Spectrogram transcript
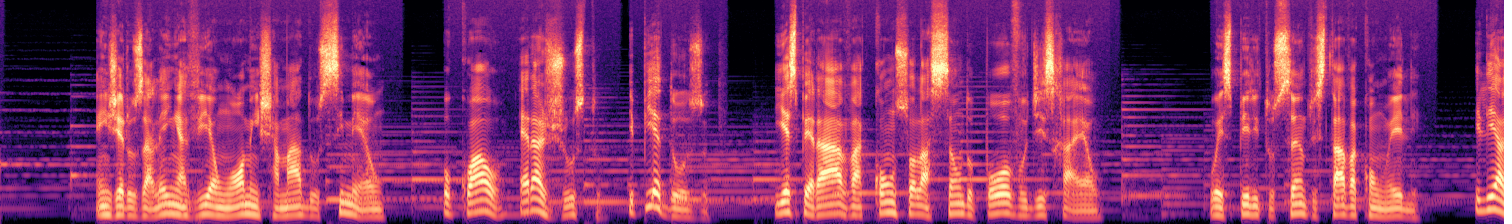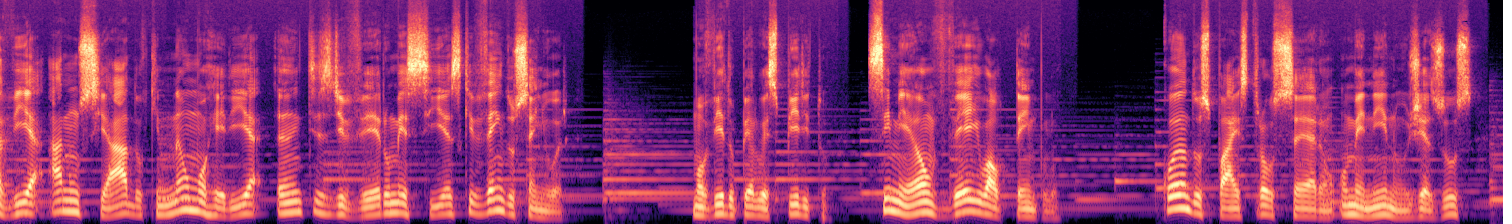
Em Jerusalém havia um homem chamado Simeão, o qual era justo e piedoso e esperava a consolação do povo de Israel. O Espírito Santo estava com ele e lhe havia anunciado que não morreria antes de ver o Messias que vem do Senhor. Movido pelo Espírito, Simeão veio ao templo. Quando os pais trouxeram o menino Jesus,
